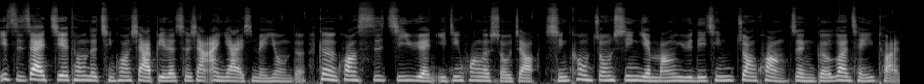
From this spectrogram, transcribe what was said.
一直在接通的情况下，别的车厢按压也是没用的。更何况司机员已经慌了手脚，行控中心也忙于厘清状况，整个乱成一团。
